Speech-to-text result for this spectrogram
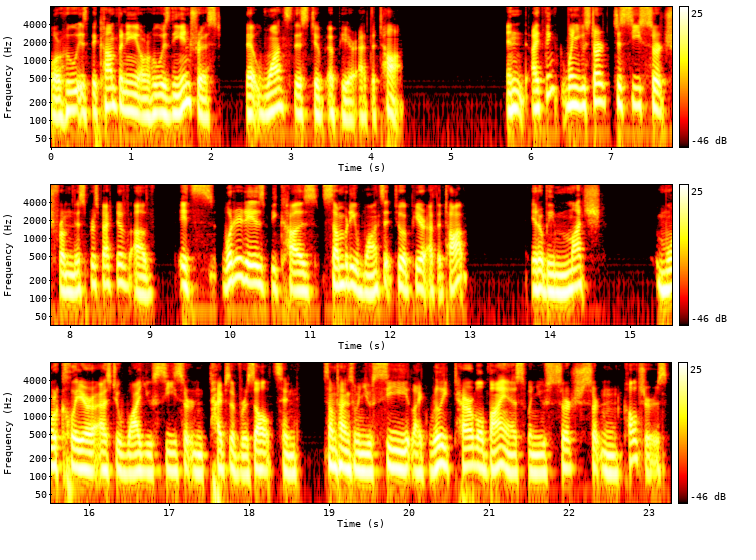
or who is the company or who is the interest that wants this to appear at the top? And I think when you start to see search from this perspective of it's what it is because somebody wants it to appear at the top, it'll be much more clear as to why you see certain types of results. And sometimes when you see like really terrible bias, when you search certain cultures,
